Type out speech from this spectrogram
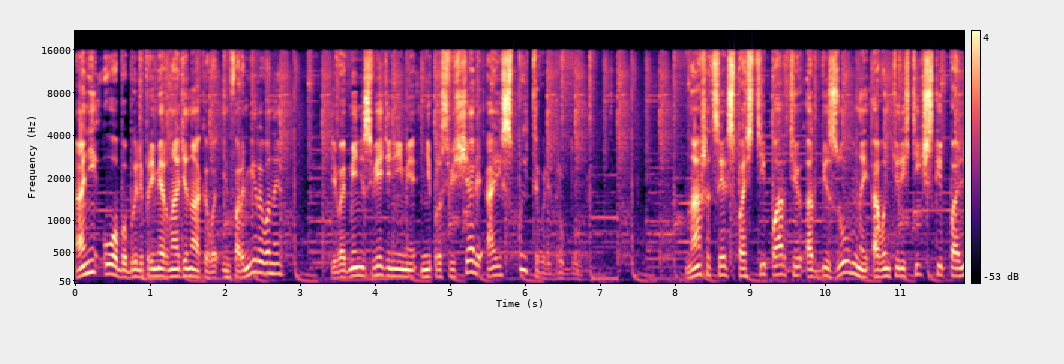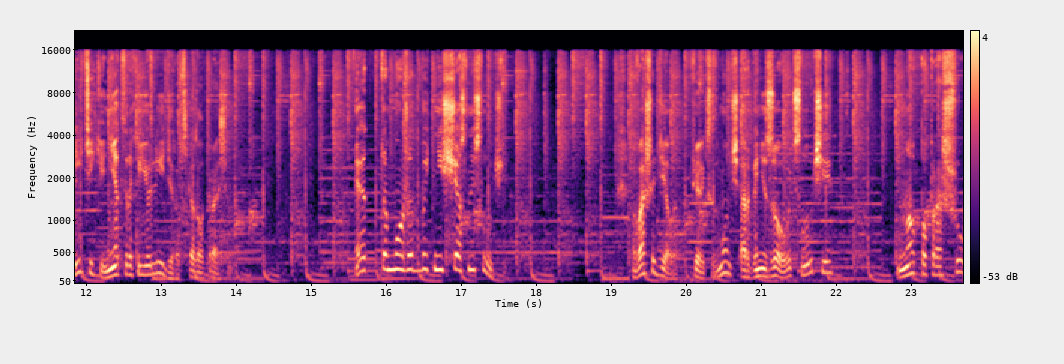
Они оба были примерно одинаково информированы и в обмене сведениями не просвещали, а испытывали друг друга. Наша цель — спасти партию от безумной авантюристической политики некоторых ее лидеров, — сказал Красин. Это может быть несчастный случай. Ваше дело, Феликс Эдмундович, организовывать случаи, но попрошу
